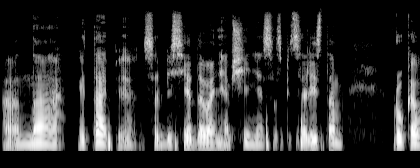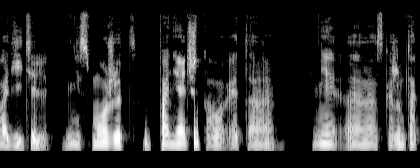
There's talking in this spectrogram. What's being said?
а, на этапе собеседования, общения со специалистом, руководитель не сможет понять, что это не, а, скажем так,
